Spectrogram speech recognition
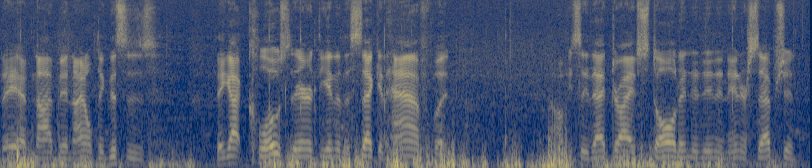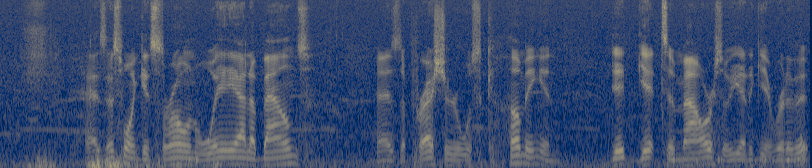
they have not been. I don't think this is. They got close there at the end of the second half, but obviously that drive stalled, ended in an interception. As this one gets thrown way out of bounds, as the pressure was coming and did get to Maurer, so he had to get rid of it.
